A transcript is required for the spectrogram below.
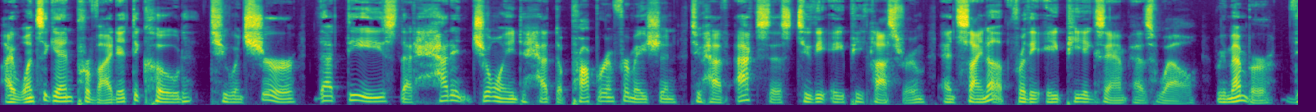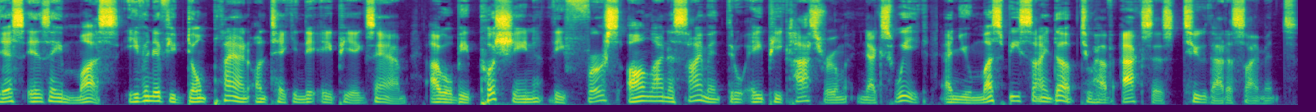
I once again provided the code to ensure that these that hadn't joined had the proper information to have access to the AP classroom and sign up for the AP exam as well. Remember, this is a must even if you don't plan on taking the AP exam. I will be pushing the first online assignment through AP Classroom next week, and you must be signed up to have access to that assignment.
